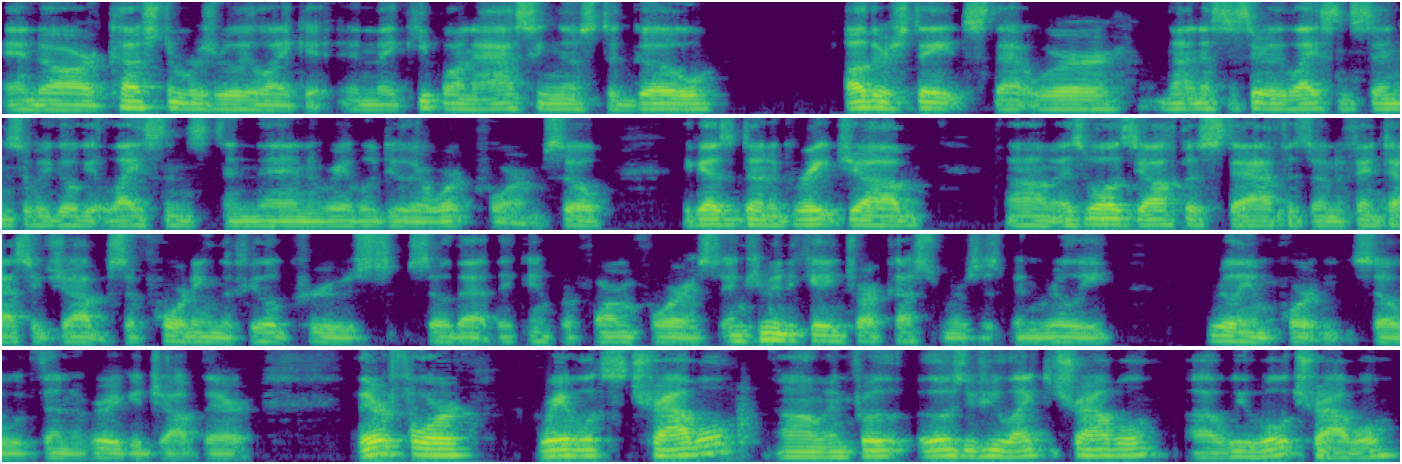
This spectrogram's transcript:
and our customers really like it and they keep on asking us to go other states that we're not necessarily licensed in so we go get licensed and then we're able to do their work for them so you guys have done a great job um, as well as the office staff has done a fantastic job supporting the field crews so that they can perform for us and communicating to our customers has been really really important so we've done a very good job there therefore we're able to travel. Um, and for those of you who like to travel, uh, we will travel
